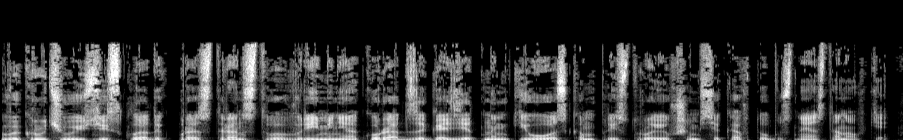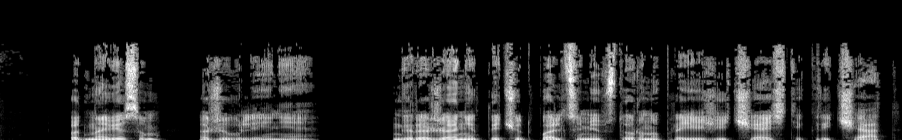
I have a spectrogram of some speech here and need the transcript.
Выкручиваюсь из складок пространства времени аккурат за газетным киоском, пристроившимся к автобусной остановке. Под навесом оживление. Горожане тычут пальцами в сторону проезжей части, кричат,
